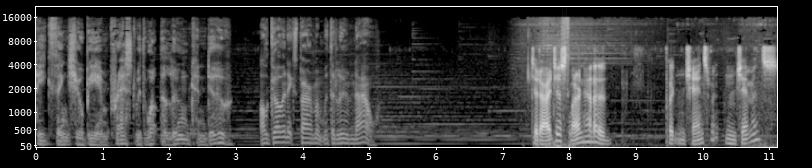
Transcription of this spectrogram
Deek thinks you'll be impressed with what the loom can do. I'll go and experiment with the loom now. Did I just learn how to put enchantment enchantments?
